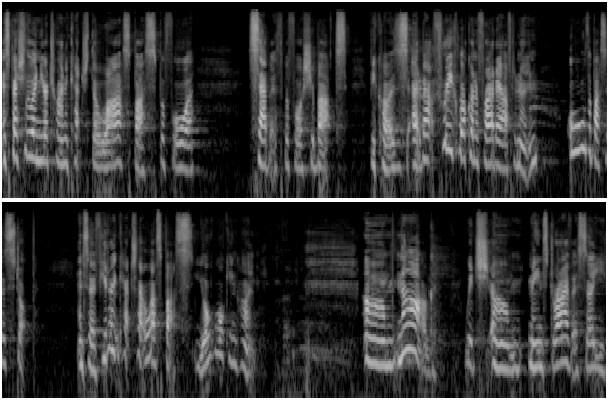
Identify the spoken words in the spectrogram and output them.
especially when you're trying to catch the last bus before Sabbath, before Shabbat, because at about three o'clock on a Friday afternoon, all the buses stop. And so if you don't catch that last bus, you're walking home. Um, which um, means driver. So you,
